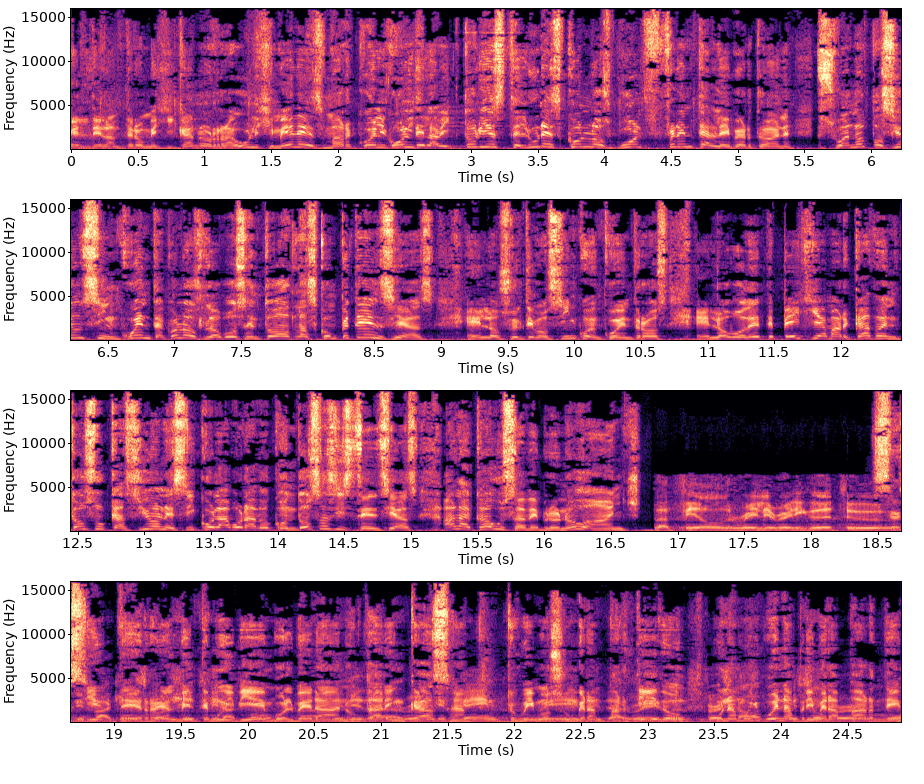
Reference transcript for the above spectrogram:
El delantero mexicano Raúl Jiménez marcó el gol de la victoria este lunes con los Wolves frente al Everton. Su anotación 50 con los Lobos en todas las competencias. En los últimos cinco encuentros, el Lobo de Tepeji ha marcado en dos ocasiones y colaborado con dos asistencias a la causa de Bruno Lange. Se siente realmente muy bien volver a anotar en casa. Tuvimos un gran partido, una muy buena primera parte.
